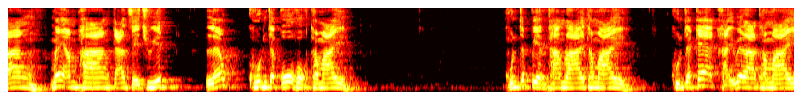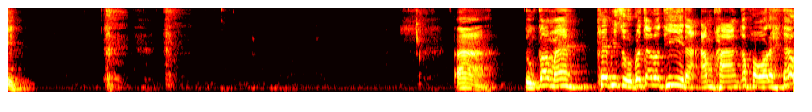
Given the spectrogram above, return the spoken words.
บัง ไม่อำพรางการเสียชีวิต แล้วคุณจะโกหกทำไม คุณจะเปลี่ยนไทม์ไลน์ทำไม คุณจะแก้ไขเวลาทำไม อ่า ถูกต้องไหมแค่พิสูจน์ว่าเจ้าหน้าที่นะอำพรางก็พอแล้ว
